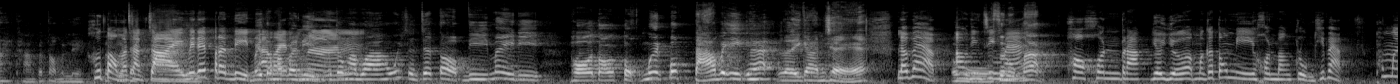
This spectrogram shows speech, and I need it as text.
อะถามก็ตอบมันเลยคือตอบมาจากใจไม่ได้ประดิษฐ์ไม่ต้องอะไรมาประดิษฐ์ทั้ไม่นั้นต้องมาวางอุ้ยฉันจะตอบดีไม่ดี พอตอนตกมืดปุ๊บตามไปอีกฮะรายการแฉ แล้วแบบโอ้โหเอาจริงสๆนุนะกมาก พอคนรักเยอะๆ มันก็ต้องมีคนบางกลุ่มที่แบบ ทำไม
